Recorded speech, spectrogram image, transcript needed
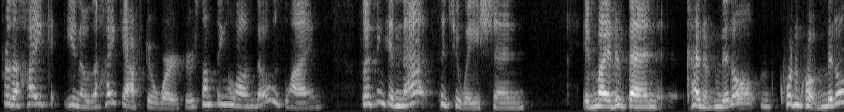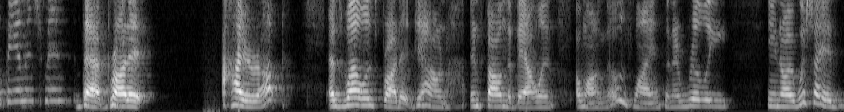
for the hike, you know, the hike after work or something along those lines. So I think in that situation, it might have been kind of middle, quote unquote, middle management that brought it higher up, as well as brought it down and found the balance along those lines. And I really, you know, I wish I had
